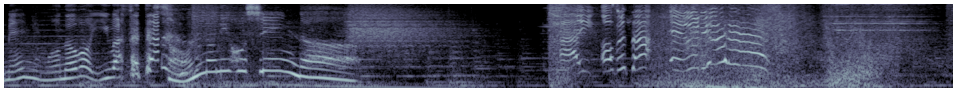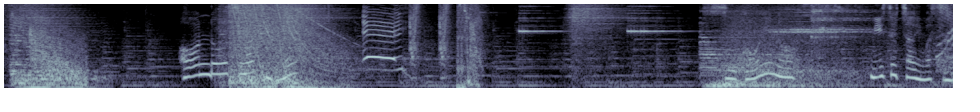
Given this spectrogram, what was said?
目に物を言わせてそんなに欲しいんだ。アイ・オブ・ザ・エウリュー翻弄しますね。すごいの見せちゃいますね。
